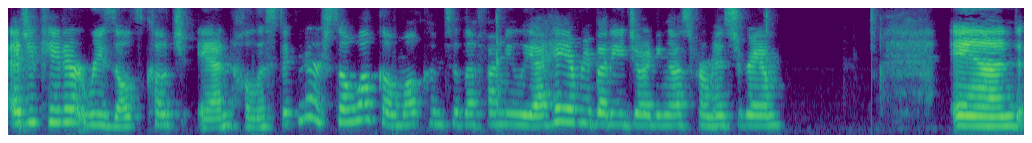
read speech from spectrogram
educator, results coach, and holistic nurse. So, welcome, welcome to the familia. Hey, everybody joining us from Instagram. And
